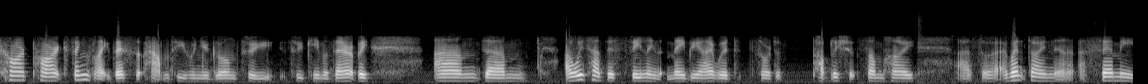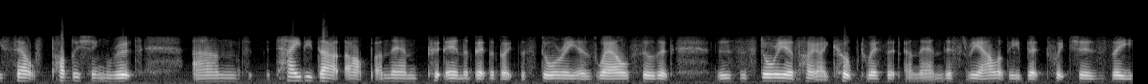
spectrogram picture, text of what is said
car park, things like this that happen to you when you're going through through chemotherapy. And um, I always had this feeling that maybe I would sort of publish it somehow. Uh, so I went down a, a semi self publishing route and tidied that up and then put in a bit about the story as well so that there's the story of how I coped with it and then this reality bit which is the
